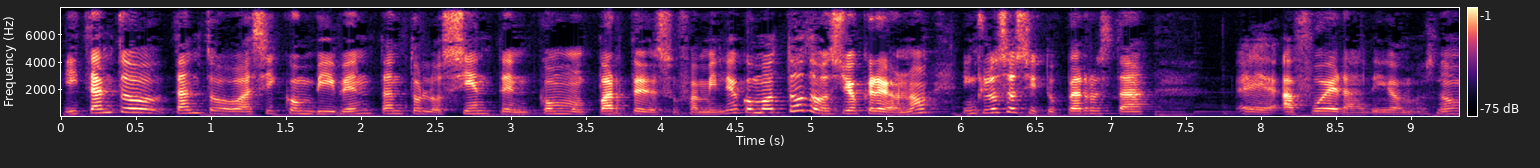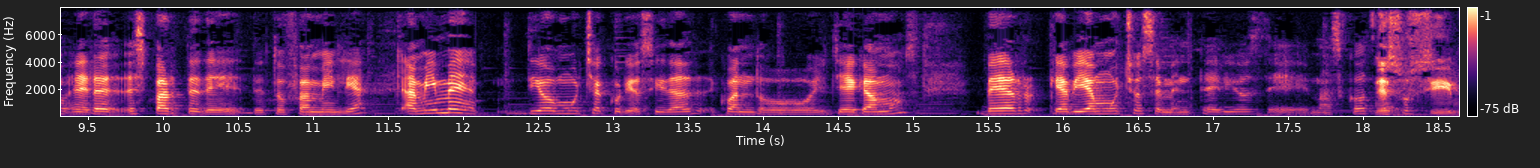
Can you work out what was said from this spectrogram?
y tanto tanto así conviven, tanto lo sienten como parte de su familia, como todos, yo creo, ¿no? Incluso si tu perro está eh, afuera, digamos, ¿no? Era- es parte de, de tu familia. A mí me dio mucha curiosidad cuando llegamos ver que había muchos cementerios de mascotas. Eso sí,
